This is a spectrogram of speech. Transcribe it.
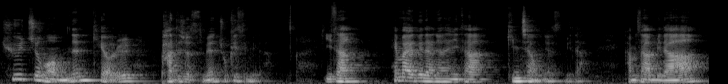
후유증 없는 케어를 받으셨으면 좋겠습니다. 이상 해맑은 한의사 김창훈이었습니다. 감사합니다.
